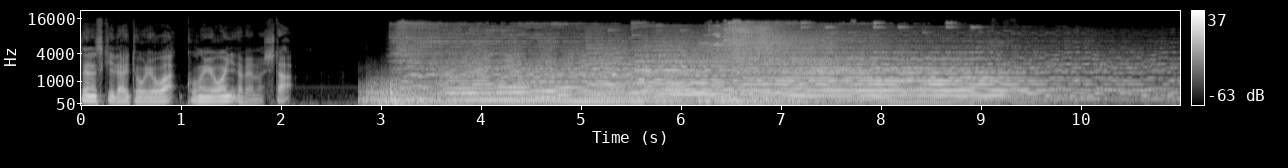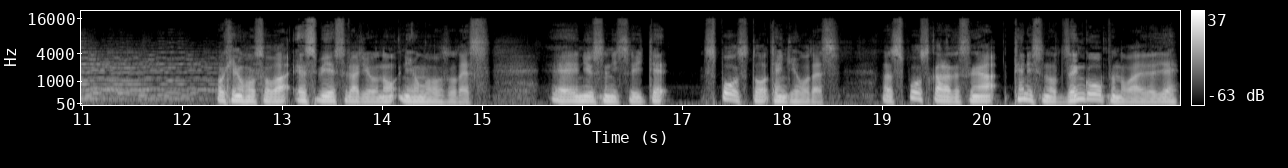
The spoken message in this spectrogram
ゼレンスキー大統領はこのように述べました。お日の放送は SBS ラジオの日本語放送です、えー、ニュースについてスポーツと天気予報ですスポーツからですがテニスの全豪オープンの話題で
